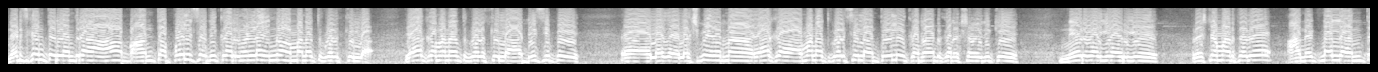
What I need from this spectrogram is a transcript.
ನಡೆಸ್ಕೊಂತೀರಿ ಅಂದರೆ, ಆ, ಅಂಥ ಪೊಲೀಸ್ ಅಧಿಕಾರಿಗಳನ್ನ ಇನ್ನೂ ಅಮಾನತುಗೊಳಿಸಿಲ್ಲ ಯಾಕೆ ಅಮಾನತುಗೊಳಿಸಿಲ್ಲ ಆ ಡಿ ಸಿ ಪಿ ಲಕ್ಷ್ಮೀಯವ್ರನ್ನ ಯಾಕೆ ಅಮಾನತುಗೊಳಿಸಿಲ್ಲ ಅಂತೇಳಿ ಕರ್ನಾಟಕ ರಕ್ಷಣಾ ವೇದಿಕೆ ನೇರವಾಗಿ ಅವರಿಗೆ ಪ್ರಶ್ನೆ ಮಾಡ್ತದೆ. ಆ ನಿಟ್ಟಿನಲ್ಲಿ ಅಂಥ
